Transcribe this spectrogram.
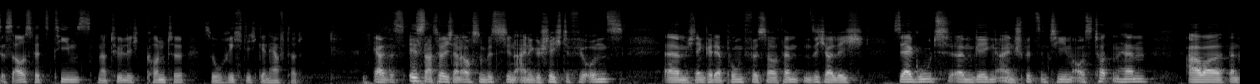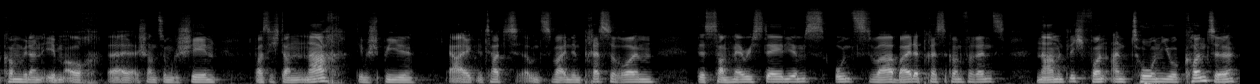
des Auswärtsteams natürlich konnte, so richtig genervt hat. Ja, das ist natürlich dann auch so ein bisschen eine Geschichte für uns. Ähm, ich denke, der Punkt für Southampton sicherlich sehr gut ähm, gegen ein Spitzenteam aus Tottenham. Aber dann kommen wir dann eben auch äh, schon zum Geschehen, was sich dann nach dem Spiel ereignet hat, und zwar in den Presseräumen des St. Mary Stadiums, und zwar bei der Pressekonferenz namentlich von Antonio Conte,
